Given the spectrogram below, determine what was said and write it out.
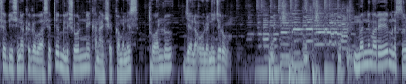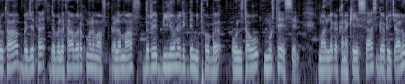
FBC'n akka gabaasetti milishoonni kanaan shakkamanis to'annoo jala oolanii jiru. Manni maree ministeerotaa bajeta dabalataa bara 2012f birrii biiliyoona 27 ol ta'uu murteesse. Maallaqa kana keessaas garri caalu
